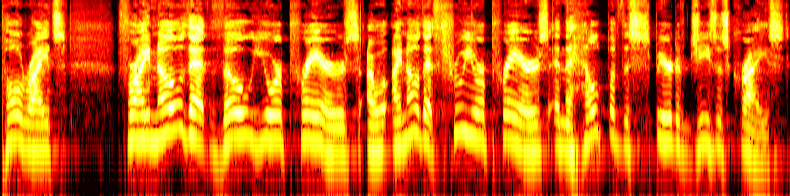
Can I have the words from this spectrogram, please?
Paul writes, For I know that though your prayers, I know that through your prayers and the help of the Spirit of Jesus Christ,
